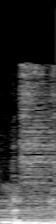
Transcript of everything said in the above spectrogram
Let me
